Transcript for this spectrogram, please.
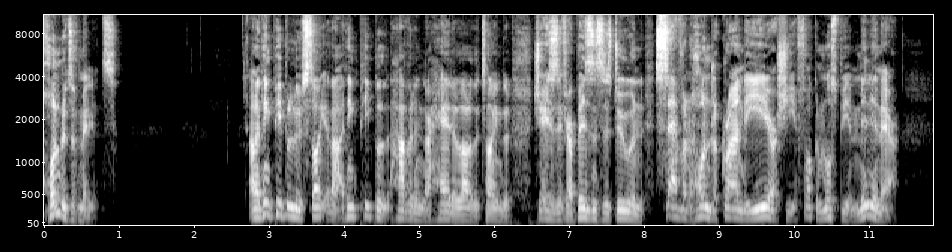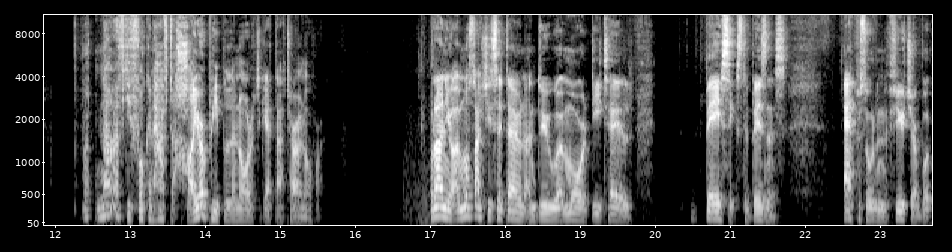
hundreds of millions. And I think people lose sight of that. I think people have it in their head a lot of the time that, Jesus, if your business is doing 700 grand a year, she fucking must be a millionaire. But not if you fucking have to hire people in order to get that turnover. But anyway, I must actually sit down and do a more detailed basics to business episode in the future. But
